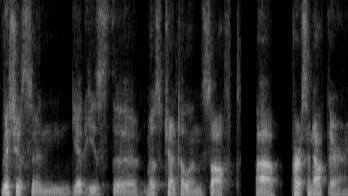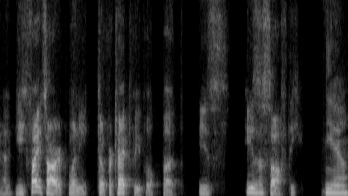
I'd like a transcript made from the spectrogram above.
vicious and yet he's the most gentle and soft uh, person out there. He fights hard when he to protect people, but he's he's a softie. Yeah.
